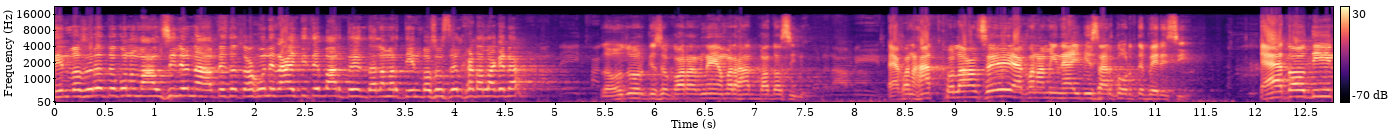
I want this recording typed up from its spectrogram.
তিন বছরে তো কোনো মাল ছিল না, আপনি তো তখনই রায় দিতে পারতেন, তাহলে আমার তিন বছর সেল খাটা লাগে না। হুজুর, কিছু করার নেই, আমার হাত বাঁধা ছিল। এখন হাত খোলা আছে, এখন আমি ন্যায় বিচার করতে পেরেছি। এতদিন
